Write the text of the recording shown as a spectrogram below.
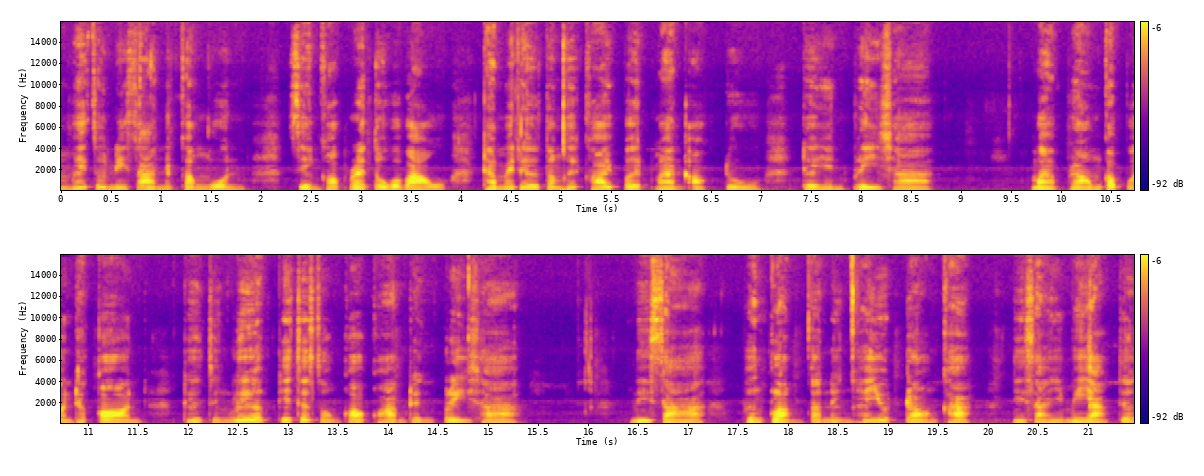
ำให้สุนิสาเนี่ยกังวล เสียงเคาะประตูเบาๆทำให้เธอต้องค่อยๆ เปิดม่านออกดู เธอเห็นปรีชา มาพร้อมกับวันทกร เธอจึงเลือกที่จะส่งข้อความถึงปรีชา นิสาเพิ่งกล่อมตาหนึ่งให้หยุดร้องค่ะ นิสายังไม่อยากเจอ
